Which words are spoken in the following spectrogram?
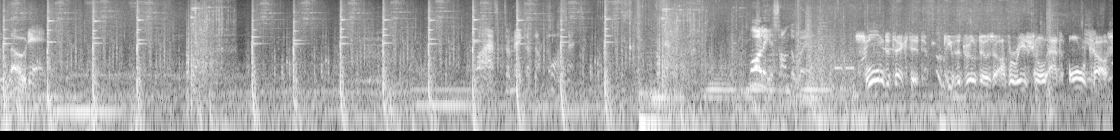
Reloaded. We'll have to make a deposit. Molly is on the way. Swarm detected. Keep the drill dozer operational at all costs.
